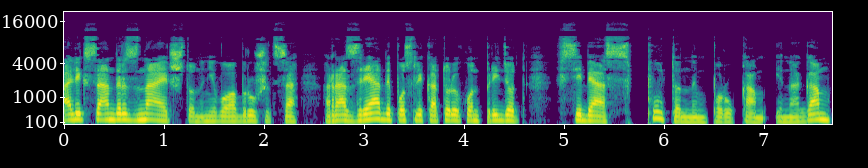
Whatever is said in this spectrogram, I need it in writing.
Александр знает, что на него обрушатся разряды, после которых он придет в себя спутанным по рукам и ногам,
